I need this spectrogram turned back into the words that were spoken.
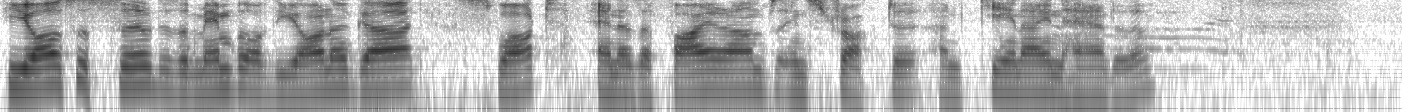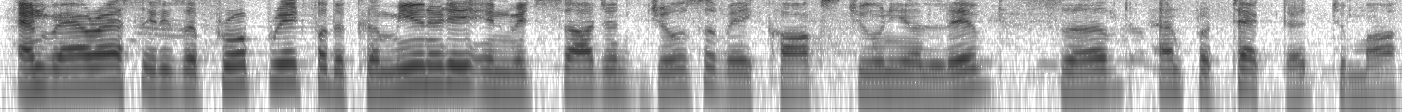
He also served as a member of the Honor Guard, SWAT, and as a firearms instructor and canine handler. And whereas it is appropriate for the community in which Sergeant Joseph A. Cox Jr. lived, served, and protected to mark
